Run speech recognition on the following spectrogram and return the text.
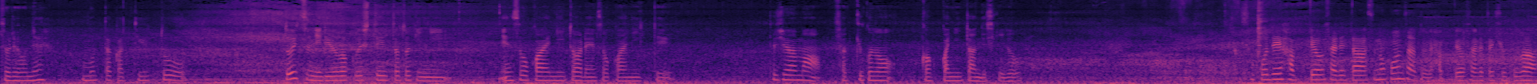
それをね思ったかっていうとドイツに留学していた時に演奏会にとある演奏会に行って私はまあ作曲の学科にいたんですけどそこで発表されたそのコンサートで発表された曲が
